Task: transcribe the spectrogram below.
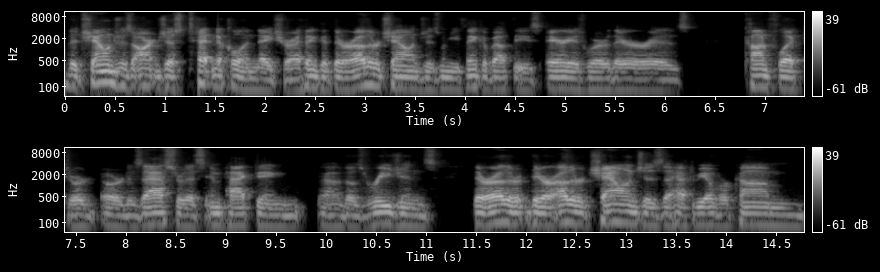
the challenges aren't just technical in nature. I think that there are other challenges when you think about these areas where there is conflict or or disaster that's impacting uh, those regions. There are other there are other challenges that have to be overcome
